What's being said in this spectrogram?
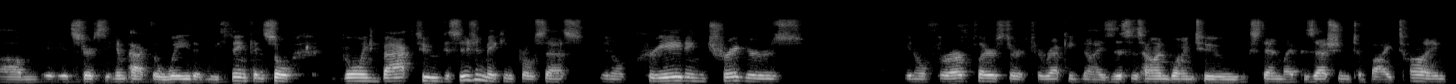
um, it, it starts to impact the way that we think. And so going back to decision making process you know creating triggers you know, for our players to, to recognize this is how I'm going to extend my possession to buy time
